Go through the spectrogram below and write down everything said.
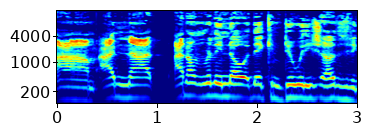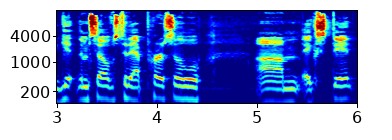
Um, I'm not, I don't really know what they can do with each other to get themselves to that personal, um, extent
